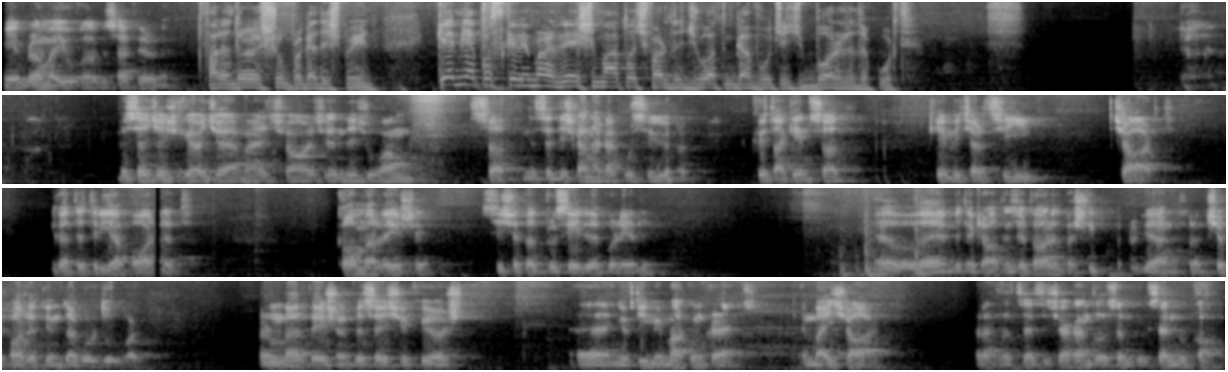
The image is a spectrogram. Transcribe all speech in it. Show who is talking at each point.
Speaker 1: Mirëmbrëma juve dhe mysafirëve. Të
Speaker 2: falenderoj shumë për gatishmërinë. Kemi apo s'kemi marrëveshje me ato çfarë dëgjuat nga Vuçiç, Borrel dhe Kurti?
Speaker 1: Besoj që është kjo gjëja më e qartë që ndëgjuam sot. Nëse diçka na ka kursyer ky takim sot, kemi qartësi të qartë nga të trija palët. Ka marrëveshje, siç e thotë Brukseli dhe Borreli. Edhe me deklaratën zyrtare të Bashkimit Evropian thonë që palët janë dakorduar për marrëveshjen. Besoj që ky është njoftimi ma konkret e ma i qartë rreth asaj se çka ka ndodhur sot në Bruksel nuk ka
